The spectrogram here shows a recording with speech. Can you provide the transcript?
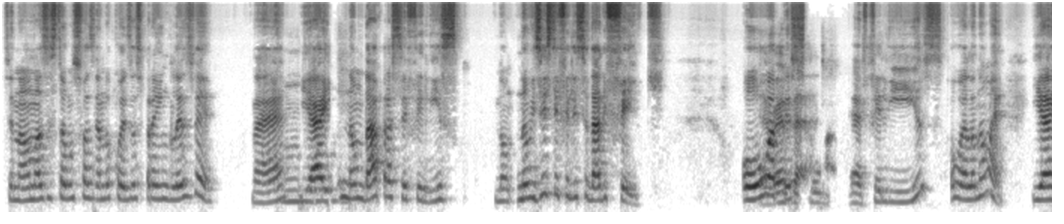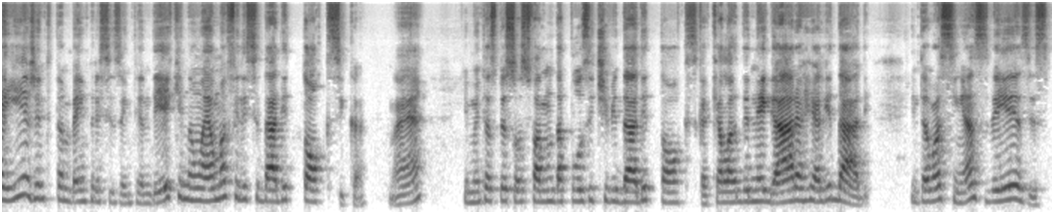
senão nós estamos fazendo coisas para inglês ver, né? Uhum. E aí não dá para ser feliz, não, não existe felicidade fake. Ou é a verdade. pessoa é feliz ou ela não é. E aí a gente também precisa entender que não é uma felicidade tóxica, né? Que muitas pessoas falam da positividade tóxica, que ela de negar a realidade. Então, assim, às vezes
